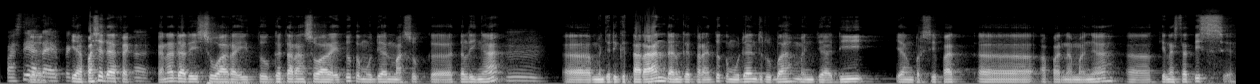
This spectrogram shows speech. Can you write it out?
Pasti ya, ada efek. ya pasti ada efek. Eh. Karena dari suara itu, getaran suara itu kemudian masuk ke telinga, Hmm. eh, menjadi getaran dan getaran itu kemudian dirubah menjadi yang bersifat eh, apa namanya eh, kinestetis ya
